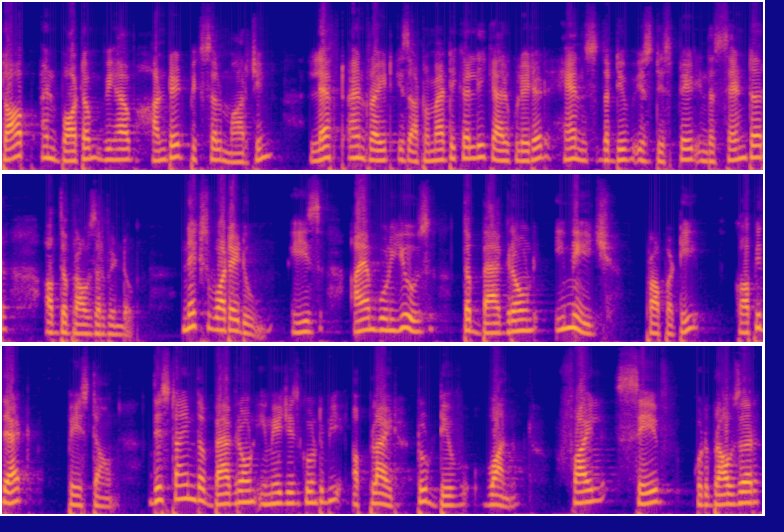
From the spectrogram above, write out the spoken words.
top and bottom we have 100 pixel margin left and right is automatically calculated hence the div is displayed in the center of the browser window. Next what I do is I am going to use the background image property copy that paste down. This time the background image is going to be applied to div1 file save go to browser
